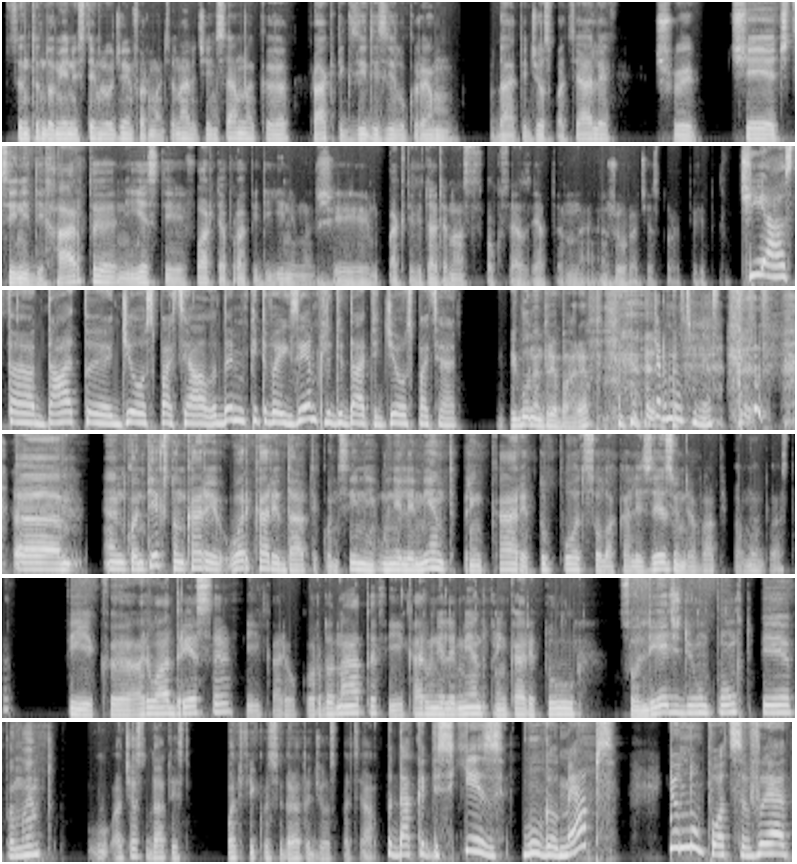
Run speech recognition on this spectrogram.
sunt în domeniul sistemelor geoinformaționale, ce înseamnă că practic zi de zi lucrăm cu date geospațiale și ceea ce ține de hartă ne este foarte aproape de inimă și activitatea noastră se focusează, iată, în jurul acestor activități. Ce e asta dată geospațială? Dă-mi câteva exemple de date geospațiale. E bună întrebarea. Chiar mulțumesc. în contextul în care oricare date conține un element prin care tu poți să o localizezi undeva pe pământul ăsta, fie că are o adresă, fie că are o coordonată, fie că are un element prin care tu să o legi de un punct pe pământ, această dată este, poate fi considerată geospațială. Dacă deschizi Google Maps, eu nu pot să văd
